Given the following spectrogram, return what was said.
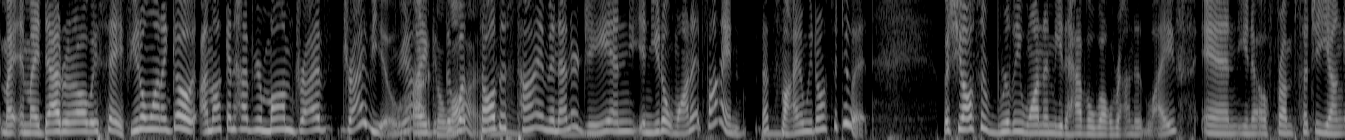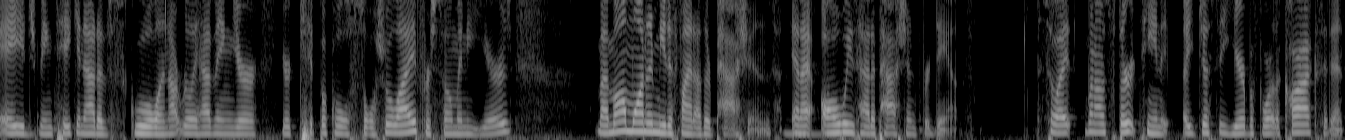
my and my dad would always say, if you don't want to go, I'm not gonna have your mom drive drive you. Yeah, like it's a the, lot, what's all this mm-hmm. time and energy, mm-hmm. and and you don't want it, fine, that's fine. We don't have to do it. But she also really wanted me to have a well-rounded life, and you know, from such a young age, being taken out of school and not really having your your typical social life for so many years, my mom wanted me to find other passions, and I always had a passion for dance. So I, when I was 13, uh, just a year before the car accident,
